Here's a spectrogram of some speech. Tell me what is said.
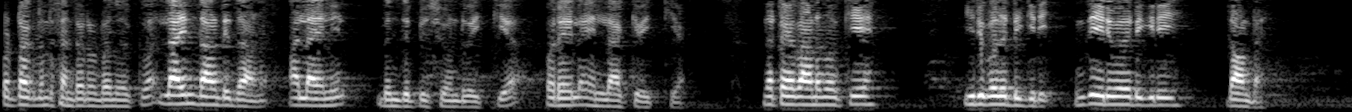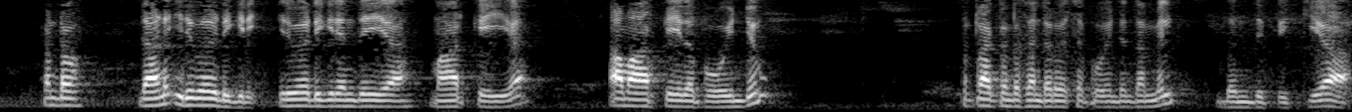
പ്രൊട്രാക്ടറിന്റെ സെന്റർ കൊണ്ടുവന്ന് വെക്കുക ലൈൻ താണ്ട് ഇതാണ്. ആ ലൈനിൽ ബന്ധിപ്പിച്ചുകൊണ്ട് വയ്ക്കുക. ഒരേ ലൈനിലാക്കി വയ്ക്കുക. എന്നിട്ട് ഏതാണ് നോക്കിയേ? ഇരുപത് ഡിഗ്രി. എന്ത് ഇരുപത് ഡിഗ്രി? ഇതാണ്ടേ. കണ്ടോ? ഇതാണ് ഇരുപത് ഡിഗ്രി. ഇരുപത് ഡിഗ്രി എന്ത് ചെയ്യുക? മാർക്ക് ചെയ്യുക. ആ മാർക്ക് ചെയ്ത പോയിന്റും പ്രൊട്രാക്ടറിന്റെ സെന്റർ വെച്ച പോയിന്റും തമ്മിൽ ബന്ധിപ്പിക്കുക.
